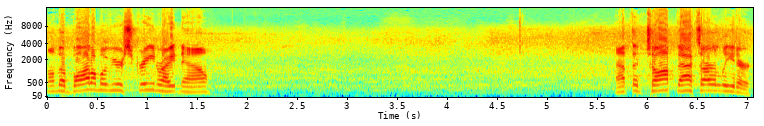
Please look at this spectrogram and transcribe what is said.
on the bottom of your screen right now. At the top, that's our leader.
